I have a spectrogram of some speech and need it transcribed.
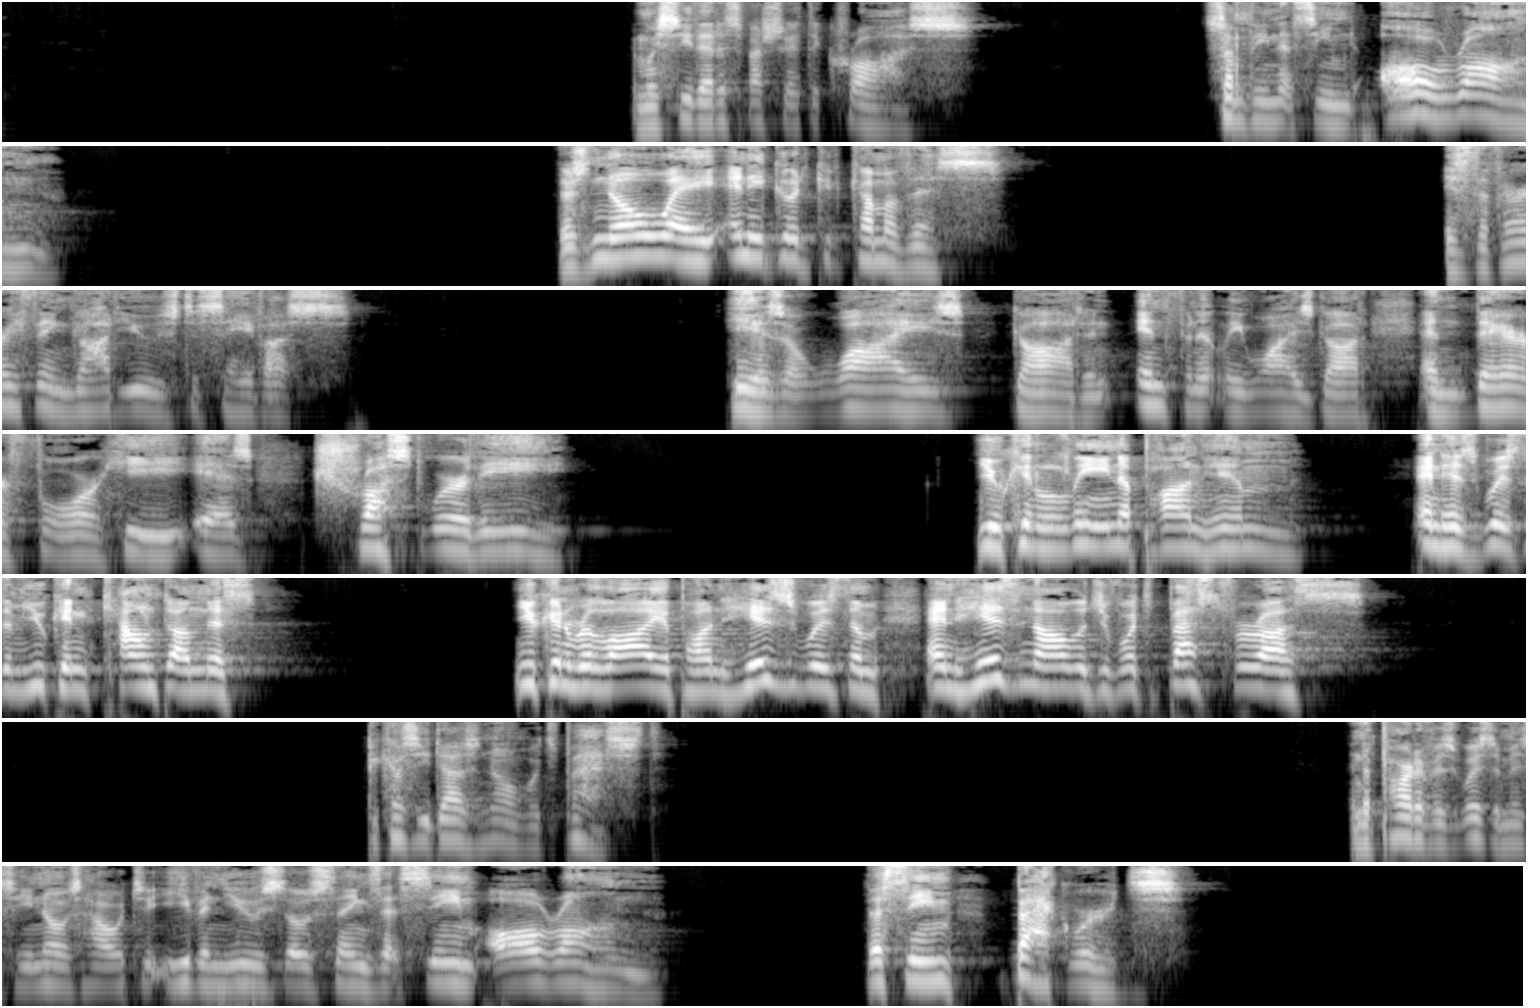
And we see that especially at the cross. Something that seemed all wrong. There's no way any good could come of this. Is the very thing God used to save us. He is a wise God, an infinitely wise God, and therefore He is trustworthy. You can lean upon Him and His wisdom. You can count on this. You can rely upon His wisdom and His knowledge of what's best for us. Because He does know what's best. And a part of His wisdom is He knows how to even use those things that seem all wrong, that seem backwards,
